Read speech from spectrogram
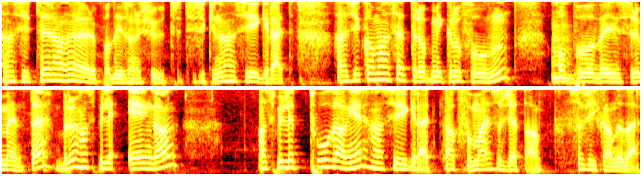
han sitter, han hører på det i sånn 7-30 sekunder, han sier greit. Han sier kom, han setter opp mikrofonen Mm. oppå ved instrumentet. Bror, han spiller én gang. Han spiller to ganger, han sier greit, takk for meg, så jetta han. Så fikk han det der.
